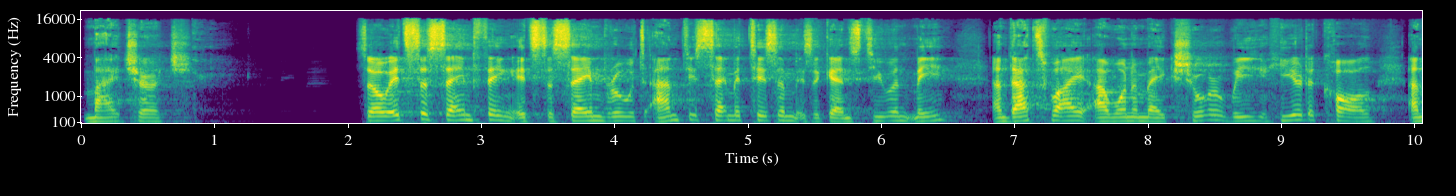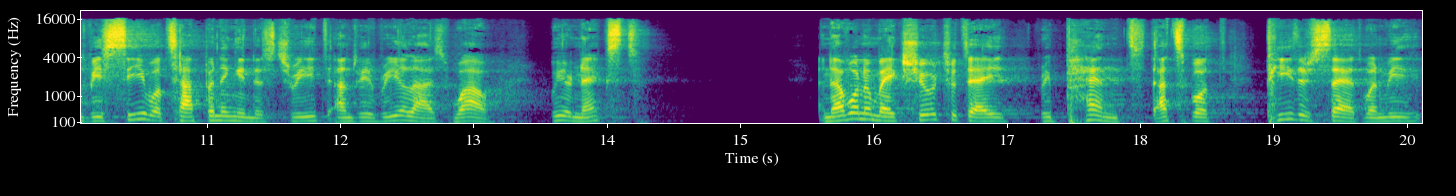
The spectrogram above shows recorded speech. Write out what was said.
my church. So it's the same thing, it's the same root. Anti Semitism is against you and me. And that's why I want to make sure we hear the call and we see what's happening in the street and we realize, wow, we are next. And I want to make sure today, repent. That's what Peter said when, we,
